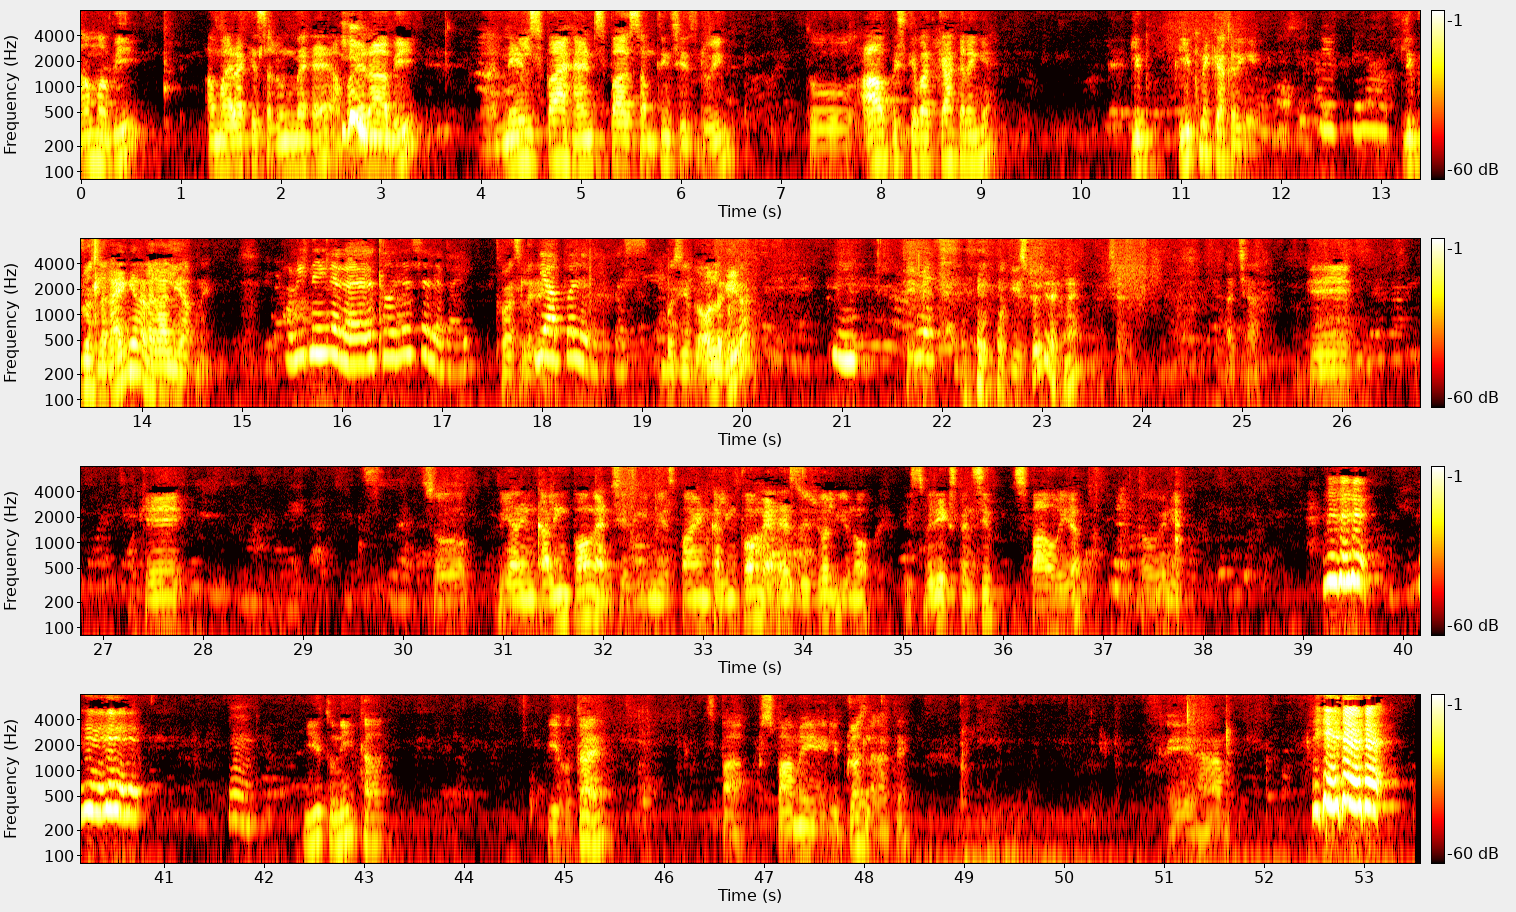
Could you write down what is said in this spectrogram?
हम अभी अमायरा के सलून में है अमायरा अभी nail spa hand spa something she is doing तो आप इसके बाद क्या करेंगे? लिप लिप में क्या करेंगे? लिप ग्लोस लगाएँगे ना? लगा लिया आपने? अभी नहीं लगाया थोड़े से लगाई। थोड़ा सा लगेगा यहाँ पर लगा बस। बस ये पे और लगेगा? हम्म, ठीक है। ओके इस पे भी रखना है? अच्छा। अच्छा okay so we are in Kalimpong and she's giving me a spa in Kalimpong and as usual you know it's very expensive spa over here so we need hmm, ये तो नहीं था ये होता है स्पा स्पा में lip gloss लगाते हैं हे राम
